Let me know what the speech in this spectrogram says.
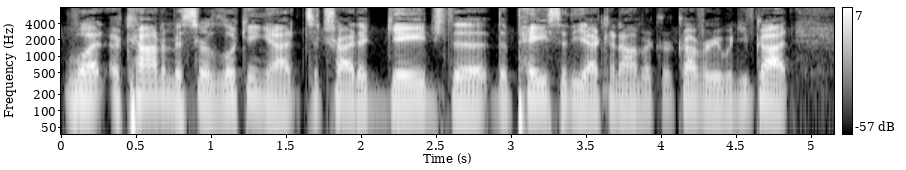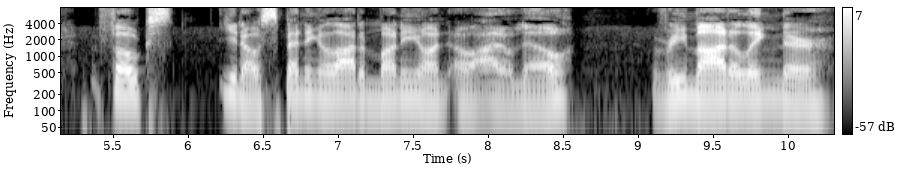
what economists are looking at to try to gauge the the pace of the economic recovery. When you've got folks you know, spending a lot of money on oh, I don't know, remodeling their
